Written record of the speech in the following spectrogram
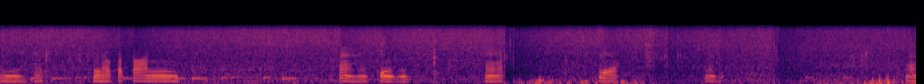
นี่ครับเราก็ตอนอ่าจริงนะครับ เลือกนะอ่า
